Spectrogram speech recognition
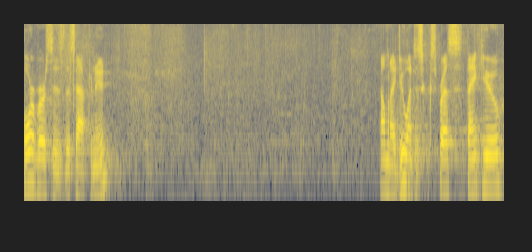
four verses this afternoon. Um, I do want to express thank you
